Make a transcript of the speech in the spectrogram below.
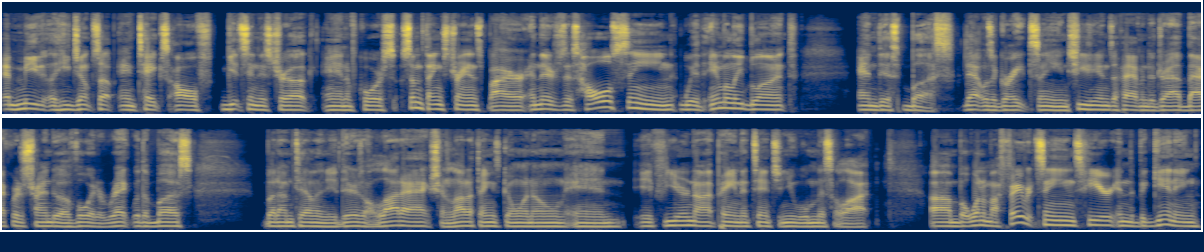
Immediately, he jumps up and takes off, gets in his truck. And of course, some things transpire. And there's this whole scene with Emily Blunt and this bus. That was a great scene. She ends up having to drive backwards, trying to avoid a wreck with a bus. But I'm telling you, there's a lot of action, a lot of things going on. And if you're not paying attention, you will miss a lot. Um, but one of my favorite scenes here in the beginning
